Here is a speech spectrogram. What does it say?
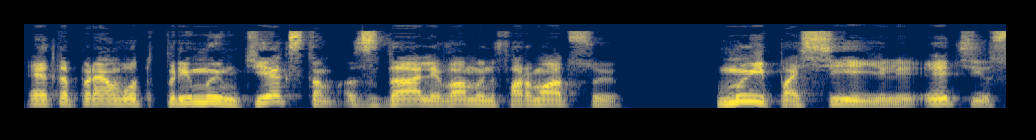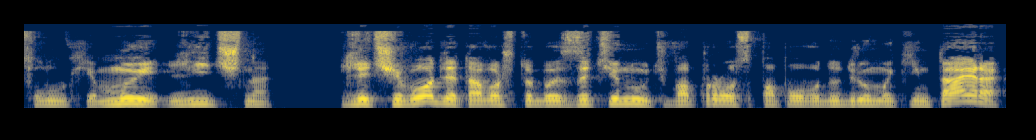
Это прям вот прямым текстом сдали вам информацию. Мы посеяли эти слухи, мы лично. Для чего? Для того, чтобы затянуть вопрос по поводу Дрю Макинтайра,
